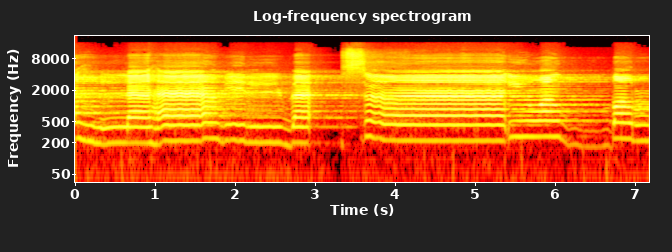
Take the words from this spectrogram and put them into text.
أهلها بالبأساء والضراء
